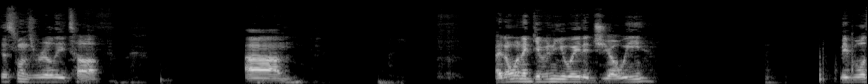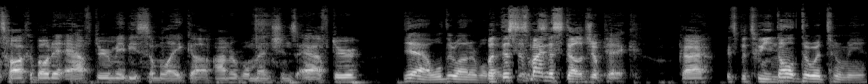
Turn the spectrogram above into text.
This one's really tough. Um, I don't want to give any away to Joey. Maybe we'll talk about it after. Maybe some like uh, honorable mentions after. Yeah, we'll do honorable. But this is my nostalgia pick. Okay, it's between. Don't do it to me.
